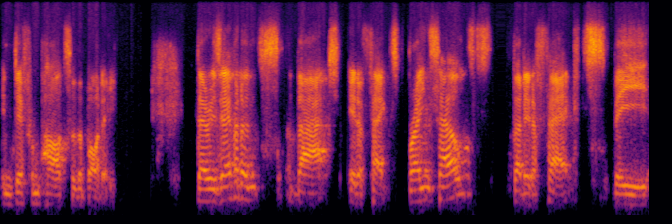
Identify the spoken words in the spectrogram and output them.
in different parts of the body. There is evidence that it affects brain cells, that it affects the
